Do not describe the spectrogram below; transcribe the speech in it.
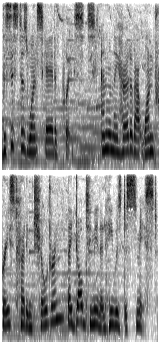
The sisters weren't scared of priests, and when they heard about one priest hurting children, they dobbed him in and he was dismissed.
